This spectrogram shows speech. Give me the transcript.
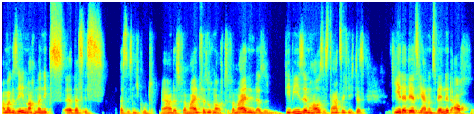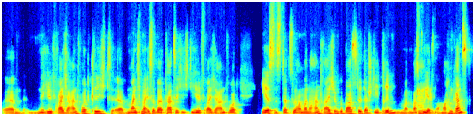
Haben wir gesehen, machen wir nichts. Das ist, das ist nicht gut. Ja, das vermeiden, versuchen wir auch zu vermeiden. Also die Wiese im Haus ist tatsächlich, dass jeder, der sich an uns wendet, auch ähm, eine hilfreiche Antwort kriegt. manchmal ist aber tatsächlich die hilfreiche Antwort, Erstens dazu haben wir eine Handreichung gebastelt, da steht drin, was mhm. du jetzt noch machen kannst.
